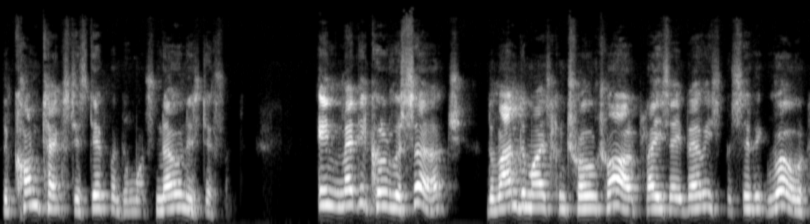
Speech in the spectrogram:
the context is different and what's known is different. In medical research, the randomized control trial plays a very specific role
